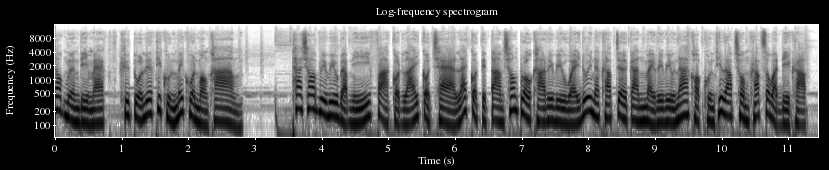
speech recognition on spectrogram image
นอกเมือง D-Max คือตัวเลือกที่คุณไม่ควรมองข้าม ถ้าชอบรีวิวแบบนี้ฝากกดไลค์ กดแชร์ และกดติดตามช่องโปรคารีวิวไว้ด้วยนะครับ เจอกันใหม่รีวิวหน้าขอบคุณที่รับชมครับ สวัสดีครับ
